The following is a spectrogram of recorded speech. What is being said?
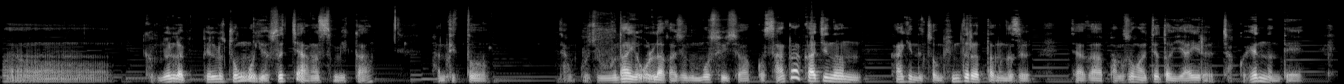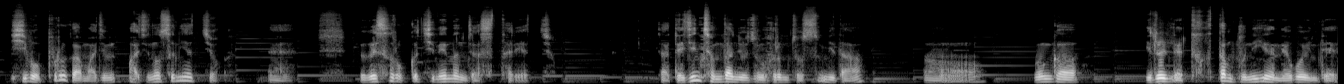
어, 금요일날 별로 종목이 없었지 않았습니까? 한택도 참 꾸준하게 올라가주는 모습이 좋았고 상가까지는 가기는 좀 힘들었다는 것을 제가 방송할 때도 이야기를 자꾸 했는데 25%가 마진, 마지노선이었죠. 예. 그것으로 끝이 내는 자 스타일이었죠. 자, 대진 첨단 요즘 흐름 좋습니다. 어, 뭔가 이를 내 탁한 분위기는 내고 있는데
